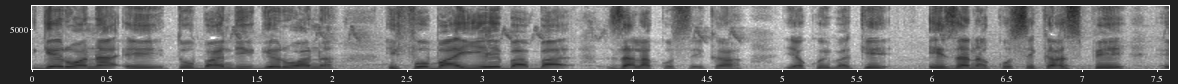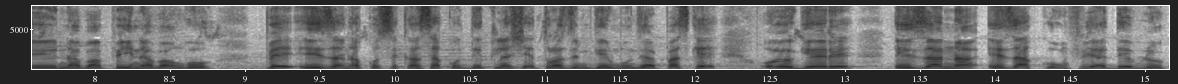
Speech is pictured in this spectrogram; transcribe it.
guerre wana e, tobandi guerre wana il faut bayeba bazala conséquent ya koyeba ke eza na conséquence mpe eh, na bapays na bango mpe eza na conséquence ya kodeclenche troisième guerre mondiale parce que oyo guerre eza na eza conflit ya debloc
